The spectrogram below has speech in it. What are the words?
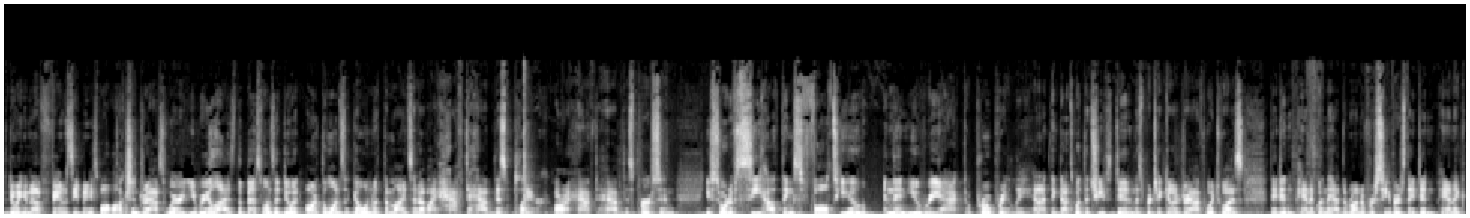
doing enough fantasy baseball auction drafts where you realize the best ones that do it aren't the ones that go in with the mindset of I have to have this player or I have to have this person. You sort of see how things fall to you and then you react appropriately. And I think that's what the Chiefs did in this particular draft, which was they didn't panic when they had the run of receivers. They didn't panic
